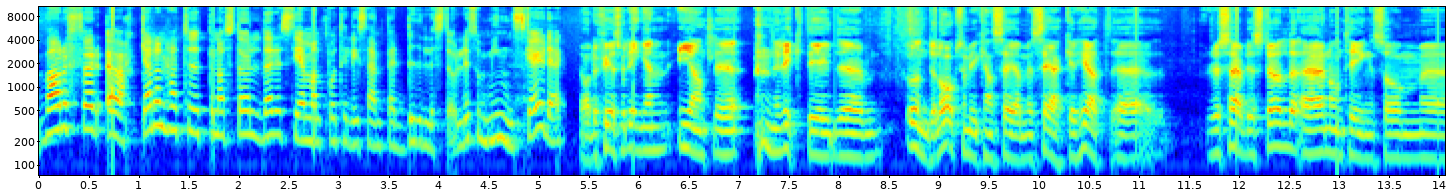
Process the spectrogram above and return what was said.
varför ökar den här typen av stölder? Ser man på till exempel bilstölder så minskar ju det. Ja det finns väl ingen egentlig riktig eh, underlag som vi kan säga med säkerhet. Eh, reservdelsstölder är någonting som eh,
